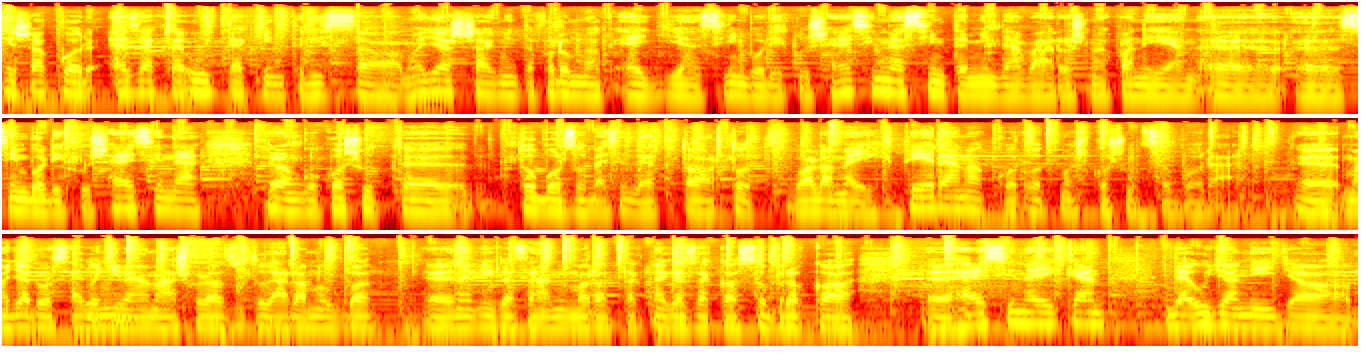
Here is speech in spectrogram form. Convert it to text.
és akkor ezek ezekre úgy tekint vissza a magyarság, mint a forumnak egy ilyen szimbolikus helyszíne, szinte minden városnak van ilyen ö, ö, szimbolikus helyszíne. Például Kossuth ö, toborzó beszédet tartott valamelyik téren, akkor ott most Kossuth szobor áll. Ö, Magyarországon nyilván máshol az utolállamokban ö, nem igazán maradtak meg ezek a szobrok a ö, helyszíneiken, de ugyanígy a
